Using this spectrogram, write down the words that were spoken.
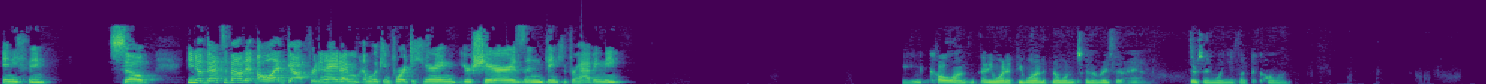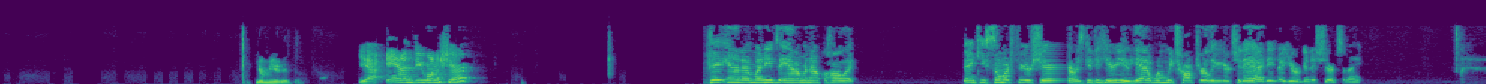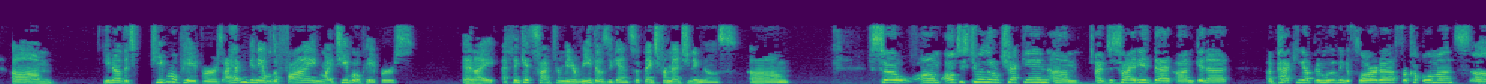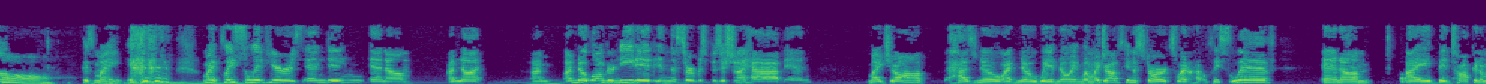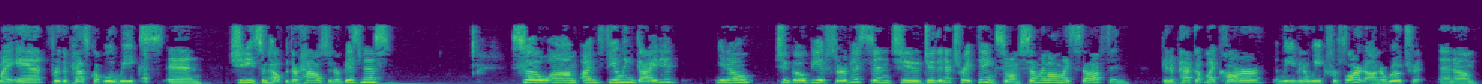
anything. So, you know, that's about it. All I've got for tonight. I'm, I'm looking forward to hearing your shares and thank you for having me. You can call on anyone if you want, if no one's going to raise their hand. If there's anyone you'd like to call on. You're muted. Yeah. Anne, do you want to share? Hey, Anna. My name's Anne. I'm an alcoholic. Thank you so much for your share. It was good to hear you. Yeah, when we talked earlier today, I didn't know you were going to share tonight. Um, you know, the Tiebout papers, I haven't been able to find my Tiebout papers. And I, I think it's time for me to read those again. So thanks for mentioning those. Um, so um, I'll just do a little check-in. Um, I've decided that I'm gonna, I'm packing up and moving to Florida for a couple of months. Um, because my my place to live here is ending, and um, I'm not, I'm I'm no longer needed in the service position I have, and my job has no, I have no way of knowing when my job's going to start, so I don't have a place to live. And um, I've been talking to my aunt for the past couple of weeks, and she needs some help with her house and her business. So um, I'm feeling guided, you know, to go be of service and to do the next right thing. So I'm selling all my stuff and going to pack up my car and leave in a week for Florida on a road trip. And um,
